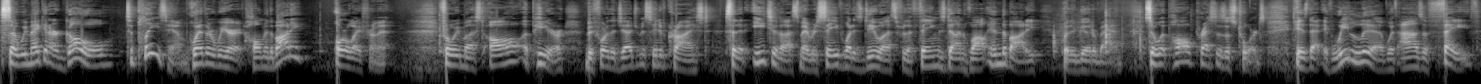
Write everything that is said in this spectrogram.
So, we make it our goal to please Him, whether we are at home in the body or away from it. For we must all appear before the judgment seat of Christ, so that each of us may receive what is due us for the things done while in the body, whether good or bad. So, what Paul presses us towards is that if we live with eyes of faith,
